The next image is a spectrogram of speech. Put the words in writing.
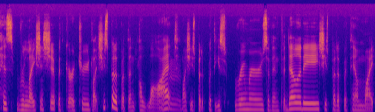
his relationship with Gertrude, like she's put up with an, a lot. Mm. Like she's put up with these rumors of infidelity. She's put up with him like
